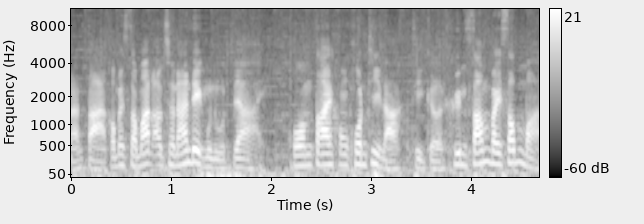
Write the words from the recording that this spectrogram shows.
นั้นต่างก็ไม่สามารถเอาชนะเด็กมนุษย์ได้ ความตายของคนที่รักที่เกิดขึ้นซ้ำไปซ้ำมา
